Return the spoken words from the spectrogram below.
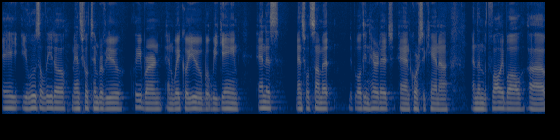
A, you lose Aledo, Mansfield Timberview, Cleburne, and Waco U, but we gain Ennis, Mansfield Summit, Midlothian Heritage, and Corsicana. And then with volleyball, uh,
